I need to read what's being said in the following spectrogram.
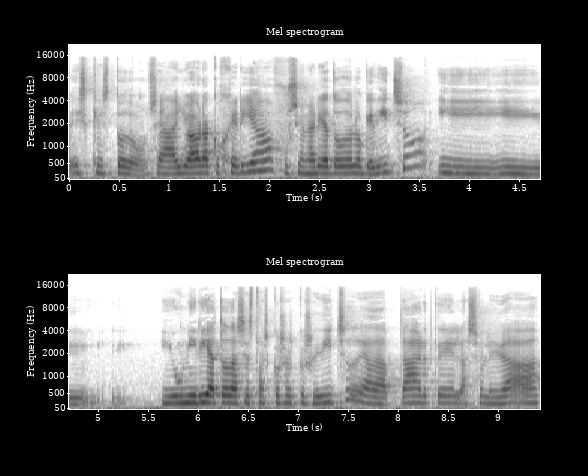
Es que es todo. O sea, yo ahora cogería, fusionaría todo lo que he dicho y, y uniría todas estas cosas que os he dicho, de adaptarte, la soledad,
